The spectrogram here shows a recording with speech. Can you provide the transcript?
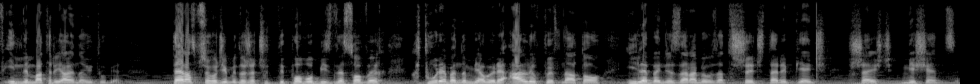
w innym materiale na YouTubie. Teraz przechodzimy do rzeczy typowo biznesowych, które będą miały realny wpływ na to, ile będziesz zarabiał za 3, 4, 5, 6 miesięcy.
